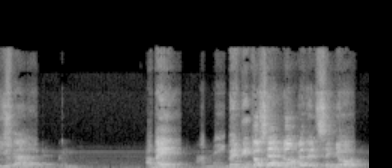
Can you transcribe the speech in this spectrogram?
Y otra la del Espíritu. Amén. Amén. Bendito sea el nombre del Señor.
